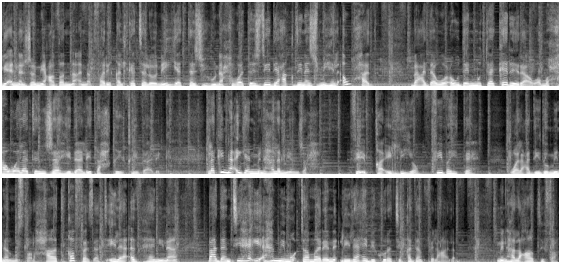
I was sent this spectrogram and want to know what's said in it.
لأن الجميع ظن أن الفريق الكتالوني يتجه نحو تجديد عقد نجمه الأوحد بعد وعود متكررة ومحاولة جاهدة لتحقيق ذلك. لكن أيا منها لم ينجح. في إبقاء الليو في بيته والعديد من المصطلحات قفزت إلى أذهاننا بعد انتهاء أهم مؤتمر للاعب كرة قدم في العالم منها العاطفة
